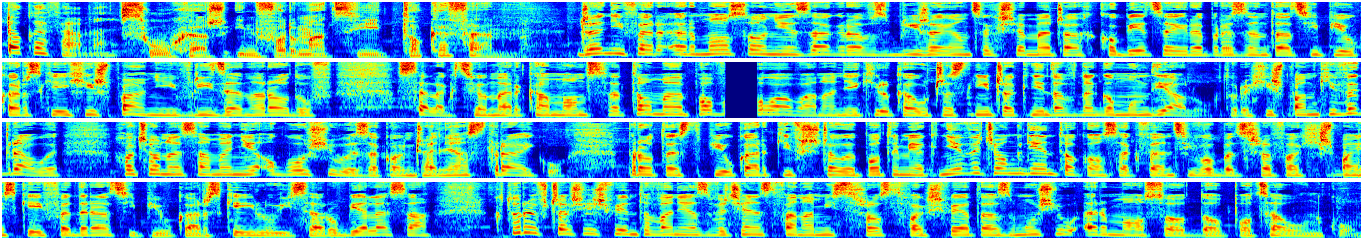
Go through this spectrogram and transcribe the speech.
TOK FM. Słuchasz informacji TOK FM. Jennifer Hermoso nie zagra w zbliżających się meczach kobiecej reprezentacji piłkarskiej Hiszpanii w Lidze Narodów. Selekcjonerka Montse Tome powołała na nie kilka uczestniczek niedawnego mundialu, który Hiszpanki wygrały, choć one same nie ogłosiły zakończenia strajku. Protest piłkarki wszczęły po tym, jak nie wyciągnięto konsekwencji wobec szefa Hiszpańskiej Federacji Piłkarskiej Luisa Rubielesa, który w czasie świętowania zwycięstwa na Mistrzostwach Świata zmusił Hermoso do pocałunku.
